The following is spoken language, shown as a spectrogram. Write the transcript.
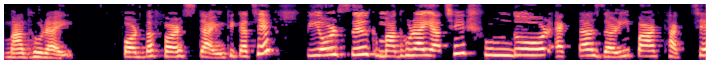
Madurai. For the first time ঠিক আছে? পিওর সিল্ক মাধুরাই আছে, সুন্দর একটা জারি পার থাকছে।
